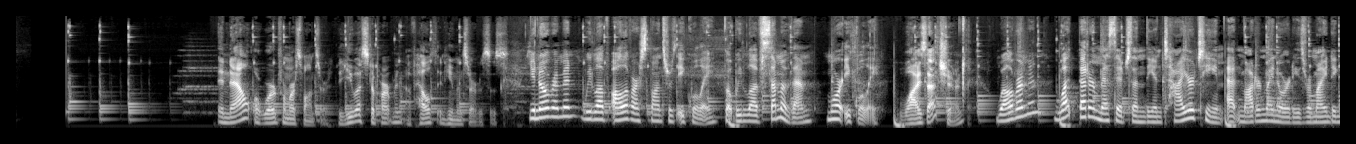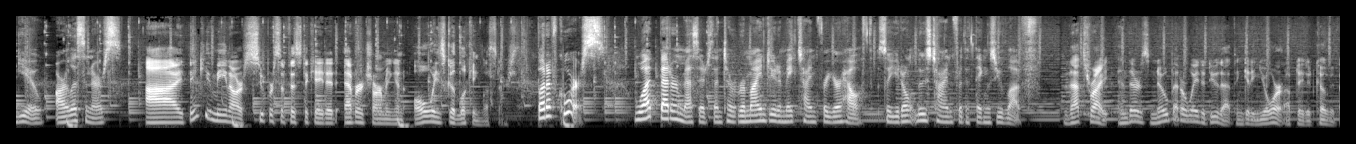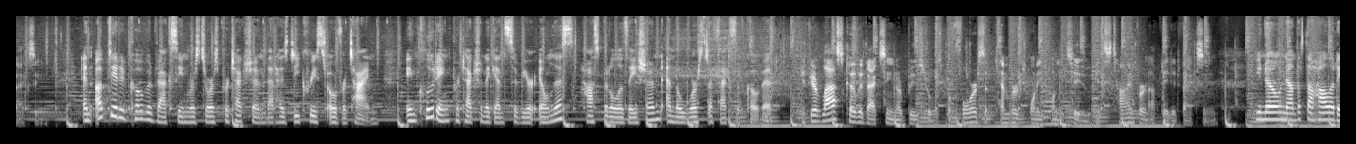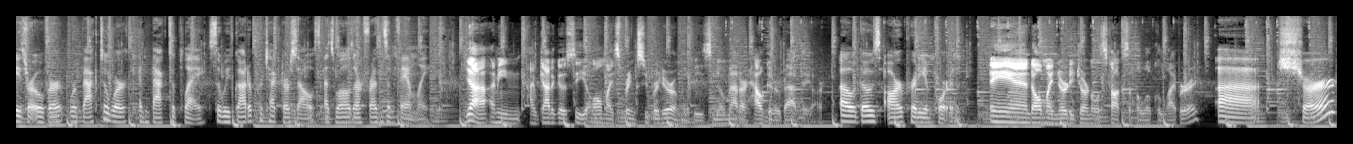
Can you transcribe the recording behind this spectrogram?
And now, a word from our sponsor, the U.S. Department of Health and Human Services. You know, Raman, we love all of our sponsors equally, but we love some of them more equally. Why is that, Sharon? Well, Raman, what better message than the entire team at Modern Minorities reminding you, our listeners? I think you mean our super sophisticated, ever charming, and always good looking listeners. But of course, what better message than to remind you to make time for your health so you don't lose time for the things you love? That's right, and there's no better way to do that than getting your updated COVID vaccine. An updated COVID vaccine restores protection that has decreased over time, including protection against severe illness, hospitalization, and the worst effects of COVID. If your last COVID vaccine or booster was before September 2022, it's time for an updated vaccine. You know, now that the holidays are over, we're back to work and back to play, so we've got to protect ourselves as well as our friends and family. Yeah, I mean, I've got to go see all my spring superhero movies, no matter how good or bad they are. Oh, those are pretty important. And all my nerdy journalist talks at the local library? Uh, sure.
